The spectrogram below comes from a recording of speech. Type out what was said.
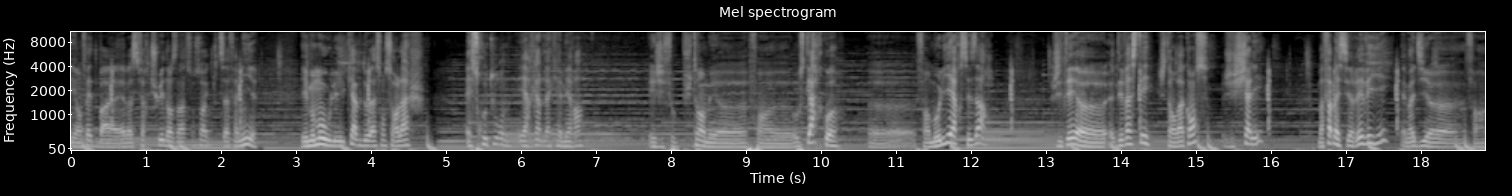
Et en fait, bah, elle va se faire tuer dans un ascenseur avec toute sa famille. Et au moment où les câbles de l'ascenseur lâchent, elle se retourne et elle regarde la caméra. Et j'ai fait oh, putain, mais euh, enfin euh, Oscar quoi. Enfin Molière, César. J'étais dévasté. J'étais en vacances, j'ai chialé. Ma femme elle s'est réveillée. Elle m'a dit enfin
